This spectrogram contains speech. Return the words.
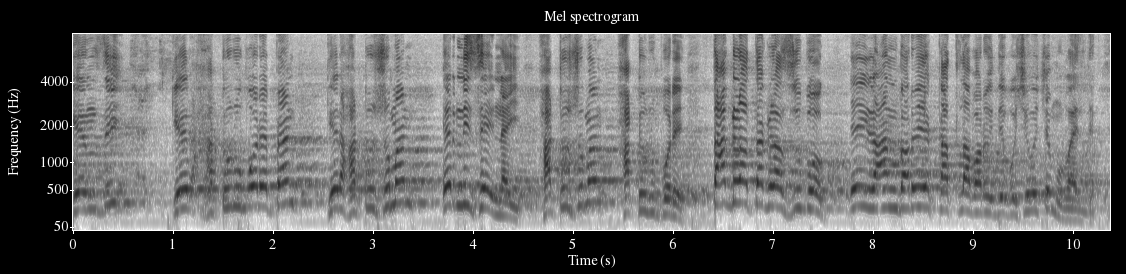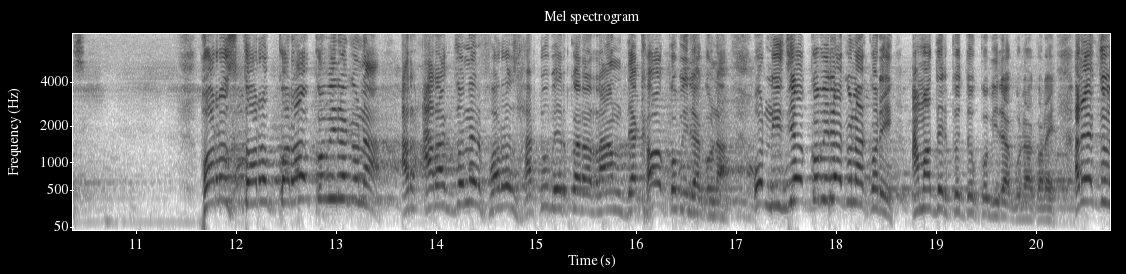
গেঞ্জি কের হাঁটুর উপরে প্যান্ট, কের হাঁটু সমান, এর নিচেই নাই। হাঁটু সমান, হাঁটুর উপরে। তাগড়া তাগড়া যুবক, এই রান বারোয় কাতলা বারোই দিয়ে বসে বসে মোবাইল দেখতেছে। ফরজ তরক করাও কবিরা গুণা আর আরেকজনের ফরজ হাঁটু বের করা, রান দেখাও কবিরা গুণা ও নিজেও কবিরা গুণা করে আমাদেরকে তো কবিরা গুণা করে। আর একজন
